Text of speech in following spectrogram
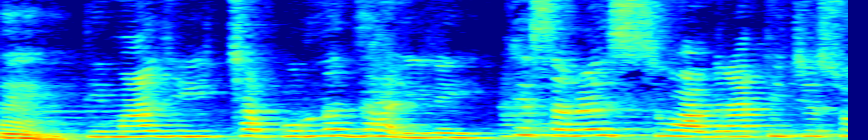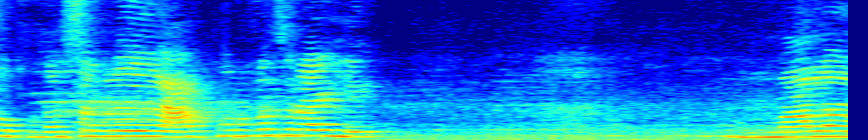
हम्म. ती माझी इच्छा पूर्णच झाली नाही. ते सगळे स्वागरातीचे स्वप्न सगळे अपूर्णच राहिले. मला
